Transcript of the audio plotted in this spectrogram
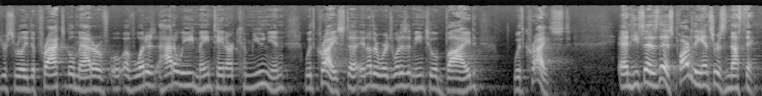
just really the practical matter of, of what is, how do we maintain our communion with Christ? Uh, in other words, what does it mean to abide with Christ? And he says this part of the answer is nothing.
